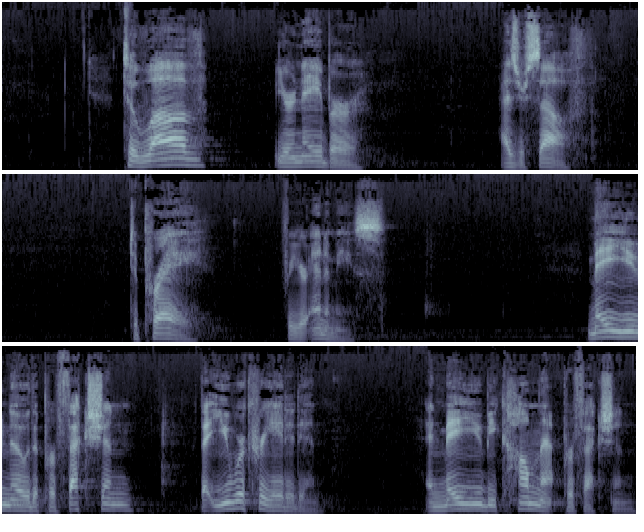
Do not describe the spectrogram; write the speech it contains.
to love your neighbor as yourself, to pray for your enemies. May you know the perfection that you were created in, and may you become that perfection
